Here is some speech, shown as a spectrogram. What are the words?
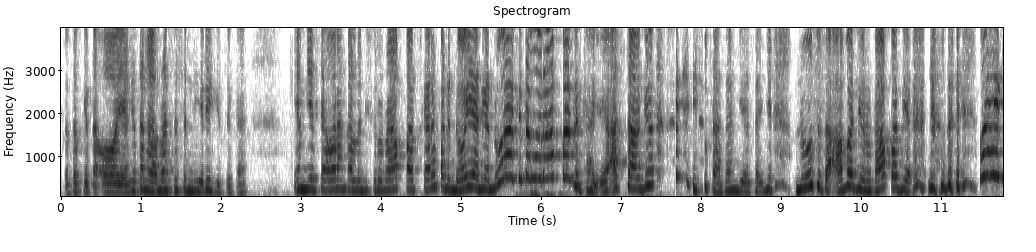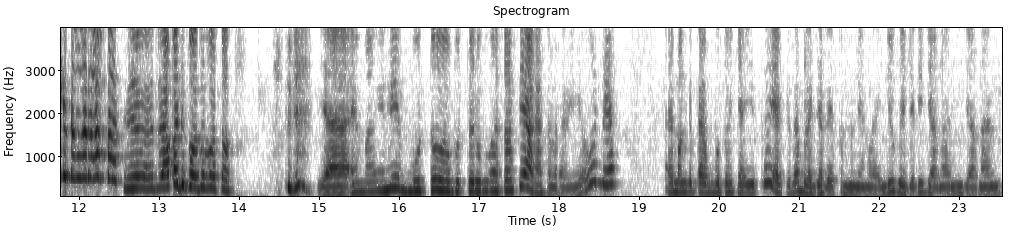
tetap kita oh yang kita nggak merasa sendiri gitu kan. Yang biasa orang kalau disuruh rapat, sekarang pada doyan kan, wah kita mau rapat, kayak ya, astaga, itu perasaan biasanya, no susah amat nyuruh rapat ya, wah kita mau rapat, rapat di foto-foto. ya emang ini butuh butuh dukungan sosial kan sebenarnya. Ya udah, emang kita butuhnya itu ya kita belajar dari temen yang lain juga. Jadi jangan jangan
